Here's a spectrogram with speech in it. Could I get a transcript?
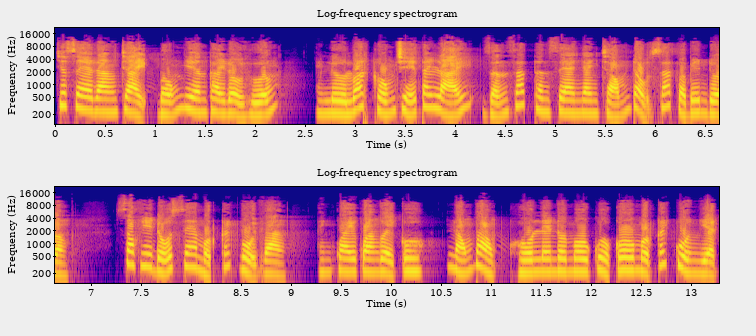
chiếc xe đang chạy bỗng nhiên thay đổi hướng, anh lừa loát khống chế tay lái, dẫn dắt thân xe nhanh chóng đậu sát vào bên đường. Sau khi đỗ xe một cách vội vàng, anh quay qua người cô, nóng bỏng hôn lên đôi môi của cô một cách cuồng nhiệt.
